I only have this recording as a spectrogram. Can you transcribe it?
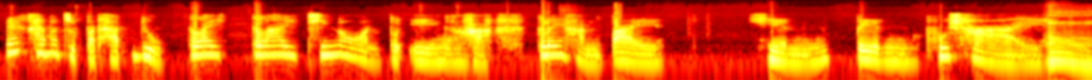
เอ๊ะใครมาจุดประทัดอยู่ใกล้ๆที่นอนตัวเองอะค่ะก็เลยหันไปเห็นเป็นผู้ชายอ๋อ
